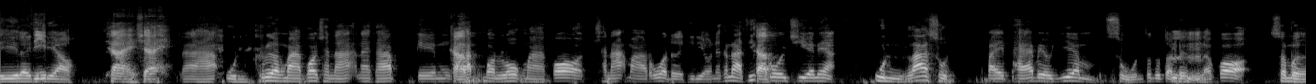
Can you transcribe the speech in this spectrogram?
ดีเลยดีทีเดียว ใช่ใช่นะฮะอุ่นเครื่องมาก็ชนะนะครับ เกมครับคัดบอลโลกมาก็ชนะมารวดเลยทีเดียว ในขณะที่ครับโครเอเชียเนี่ยอุ่นล่าสุดไปแพ้เบลเยียมศูนย์ประตูต่อหนึ่งอือฮึแล้วก็เสมอ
